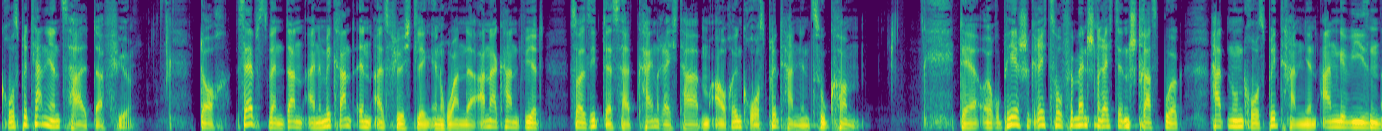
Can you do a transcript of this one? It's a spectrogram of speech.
Großbritannien zahlt dafür. Doch selbst wenn dann eine Migrantin als Flüchtling in Ruanda anerkannt wird, soll sie deshalb kein Recht haben, auch in Großbritannien zu kommen. Der Europäische Gerichtshof für Menschenrechte in Straßburg hat nun Großbritannien angewiesen,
